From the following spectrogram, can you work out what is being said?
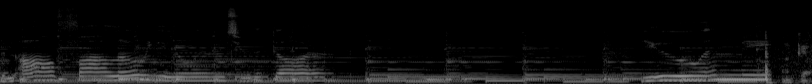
then I'll follow you into the dark. You and me. Okay.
